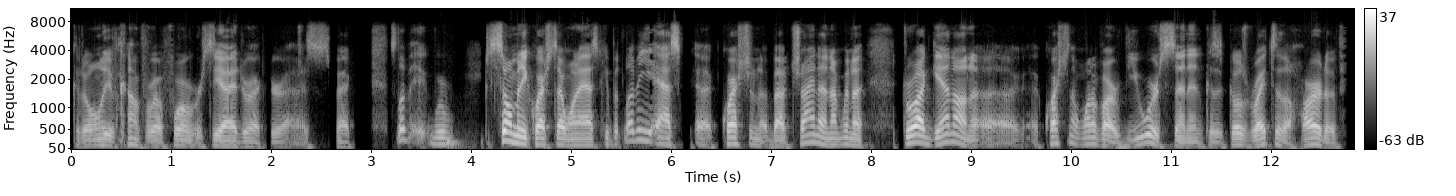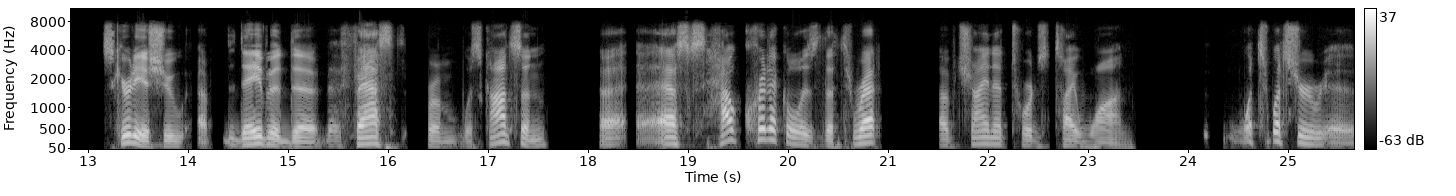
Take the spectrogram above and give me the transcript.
could only have come from a former CIA director, I suspect. So let me, we're so many questions I want to ask you, but let me ask a question about China, and I'm going to draw again on a, a question that one of our viewers sent in because it goes right to the heart of security issue. Uh, David uh, Fast from Wisconsin uh, asks how critical is the threat of China towards Taiwan? What's what's your uh,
